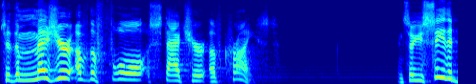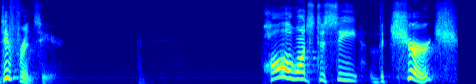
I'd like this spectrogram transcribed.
to the measure of the full stature of Christ. And so you see the difference here. Paul wants to see the church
